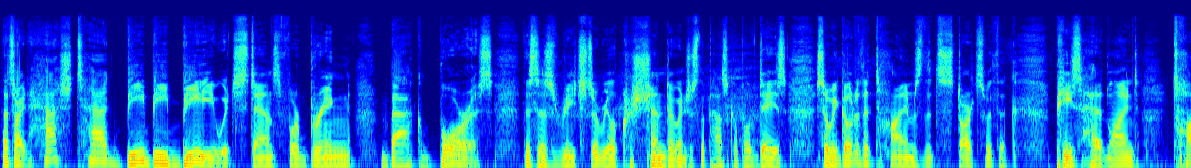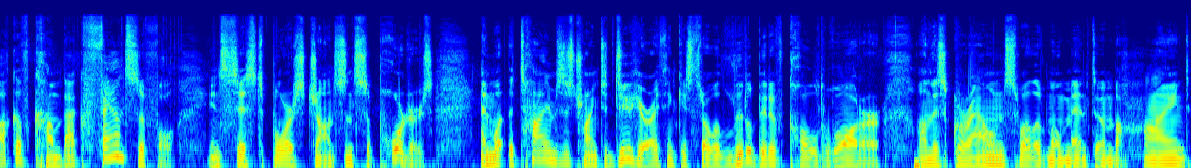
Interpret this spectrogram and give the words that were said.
That's right. Hashtag BBB, which stands for Bring Back Boris. This has reached a real crescendo in just the past couple of days. So we go to the Times that starts with a piece headlined Talk of Comeback Fanciful, insist Boris Johnson supporters. And what the Times is trying to do here, I think, is throw a little bit of cold water on this groundswell of momentum behind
